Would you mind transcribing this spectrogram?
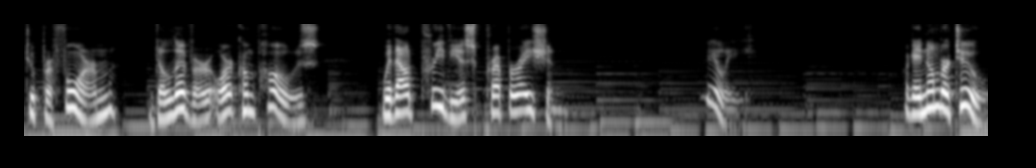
to perform, deliver, or compose without previous preparation. Really? Okay, number two,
